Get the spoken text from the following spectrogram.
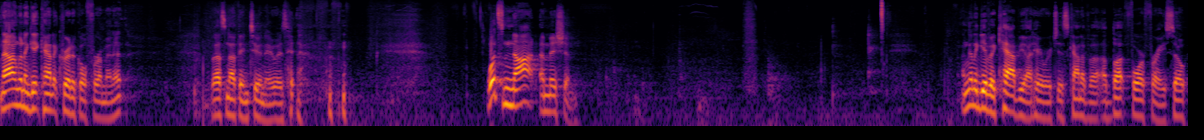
Now I'm going to get kind of critical for a minute. That's nothing too new, is it? What's not a mission? I'm going to give a caveat here, which is kind of a, a but for phrase. So,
